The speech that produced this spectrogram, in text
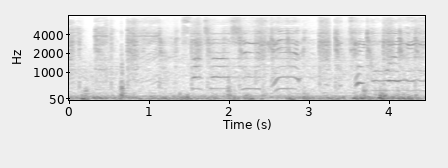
Sunshine, she's here to take away.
